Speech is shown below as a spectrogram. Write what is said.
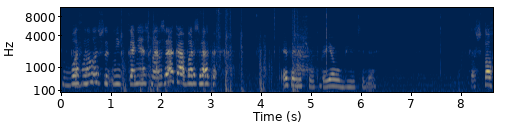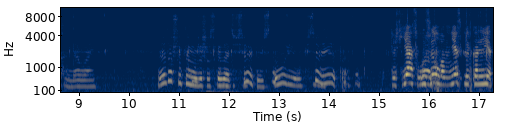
Босс, ну лучше, не, конечно, ржака, а боржака. Это не шутка, я убью тебя. Да Что? Давай. За то, что ты можешь рассказать всю эту историю, все это. То есть я служил вам несколько лет,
